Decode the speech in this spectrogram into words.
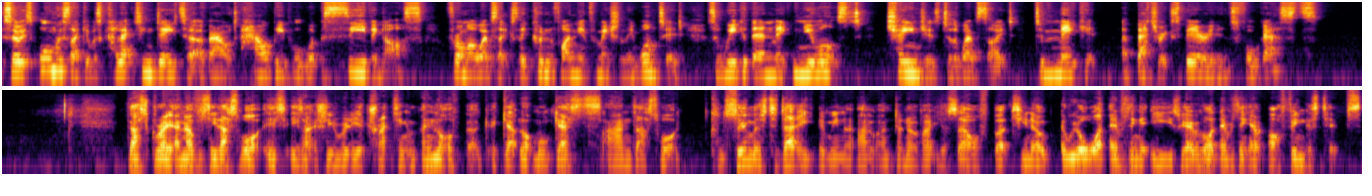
so it's almost like it was collecting data about how people were perceiving us from our website because they couldn't find the information they wanted. So we could then make nuanced changes to the website to make it a better experience for guests. That's great, and obviously that's what is is actually really attracting a lot of uh, a lot more guests, and that's what consumers today. I mean, I, I, don't know about yourself, but you know, we all want everything at ease. We want everything at our fingertips,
